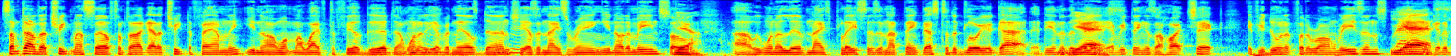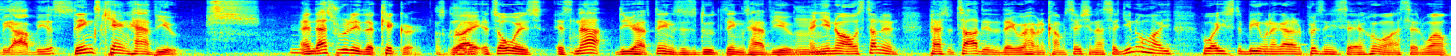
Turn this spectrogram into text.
sometimes I treat myself. Sometimes I got to treat the family. You know, I want my wife to feel good. I want her to get her nails done. She has a nice ring. You know what I mean? So Yeah. uh, we want to live nice places, and I think that's to the glory of God. At the end of the Yes. day, everything is a heart check. If you're doing it for the wrong reasons, I Yes. think it'll be obvious. things can't have you. And that's really the kicker, That's good. right? It's always it's not do you have things, it's do things have you. Mm. And you know, I was telling Pastor Todd the other day we were having a conversation. I said, you know how I, who I used to be when I got out of prison? He said, who? I said, well,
